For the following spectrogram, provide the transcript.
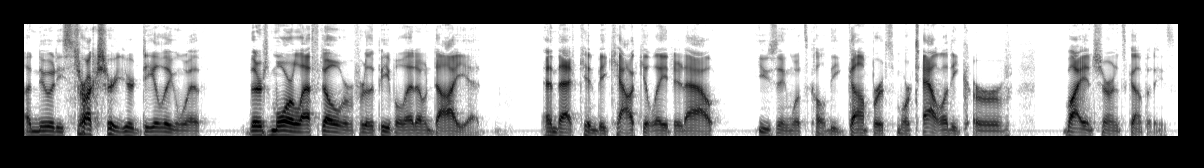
annuity structure you're dealing with, there's more left over for the people that don't die yet. And that can be calculated out using what's called the Gompertz mortality curve by insurance companies.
